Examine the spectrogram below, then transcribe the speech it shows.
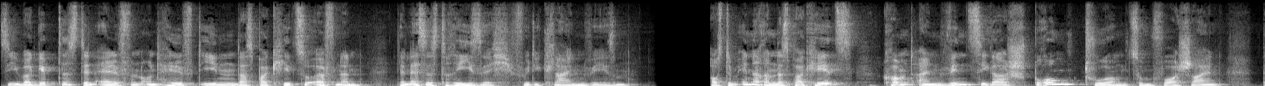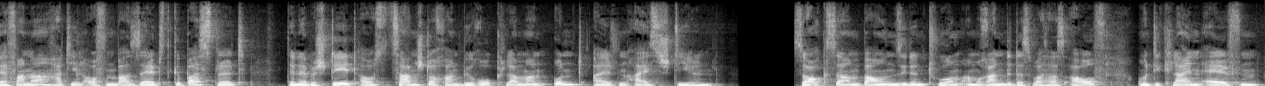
Sie übergibt es den Elfen und hilft ihnen, das Paket zu öffnen, denn es ist riesig für die kleinen Wesen. Aus dem Inneren des Pakets kommt ein winziger Sprungturm zum Vorschein. Befana hat ihn offenbar selbst gebastelt, denn er besteht aus Zahnstochern, Büroklammern und alten Eisstielen. Sorgsam bauen sie den Turm am Rande des Wassers auf und die kleinen Elfen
